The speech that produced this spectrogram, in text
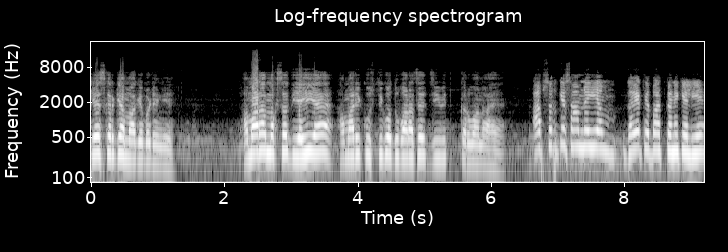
केस करके हम आगे बढ़ेंगे। हमारा मकसद यही है, हमारी कुश्ती को दोबारा से जीवित करवाना है। आप सबके सामने ही हम गए थे बात करने के लिए।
